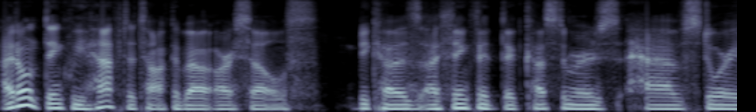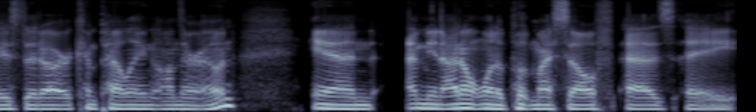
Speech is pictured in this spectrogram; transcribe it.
I don't think we have to talk about ourselves because I think that the customers have stories that are compelling on their own. And I mean, I don't want to put myself as a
